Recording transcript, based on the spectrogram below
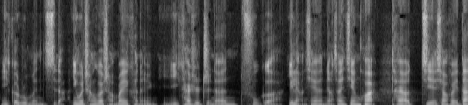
一个入门级的。因为厂哥厂妹可能一开始只能付个一两千、两三千块，他要借消费贷，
